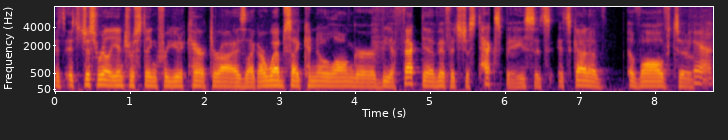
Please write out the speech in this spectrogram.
it's, it's just really interesting for you to characterize like our website can no longer be effective if it's just text based. It's it's got to evolve to Yeah.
